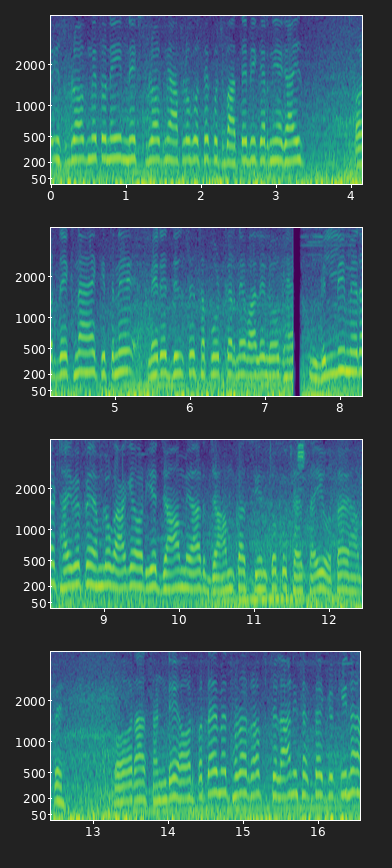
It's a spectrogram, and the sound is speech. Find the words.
इस ब्लॉग में तो नहीं नेक्स्ट ब्लॉग में आप लोगों से कुछ बातें भी करनी है गाइज़ और देखना है कितने मेरे दिल से सपोर्ट करने वाले लोग हैं। दिल्ली मेरठ हाईवे पे हम लोग आ गए और ये जाम यार, जाम का सीन तो कुछ ऐसा ही होता है यहाँ पे। और आज संडे और पता है मैं थोड़ा रफ चला नहीं सकता क्योंकि ना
